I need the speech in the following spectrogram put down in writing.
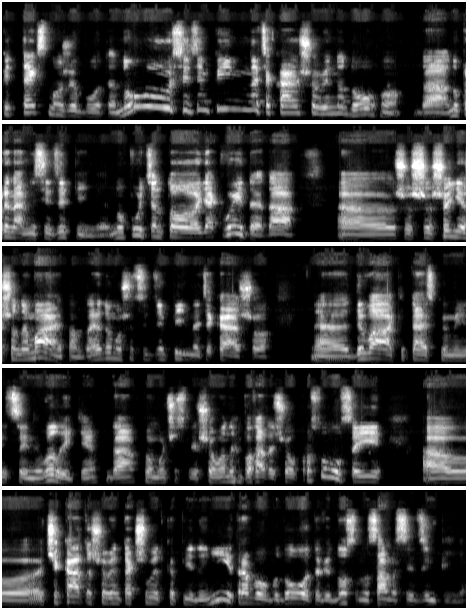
підтекст може бути? Ну, Сі Цзіньпінь натякає, що він надовго. Да. Ну, принаймні Сі Цзіньпінь. Ну, Путін то як вийде, да, е, що, що, що є, що немає. Там, да. Я думаю, що Сі Цзіньпінь натякає, що е, дива китайської медицини великі, да, в тому числі, що вони багато чого просунулися, і е, чекати, що він так швидко піде, ні, треба вбудовувати відносини саме з Цзіньпінем.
